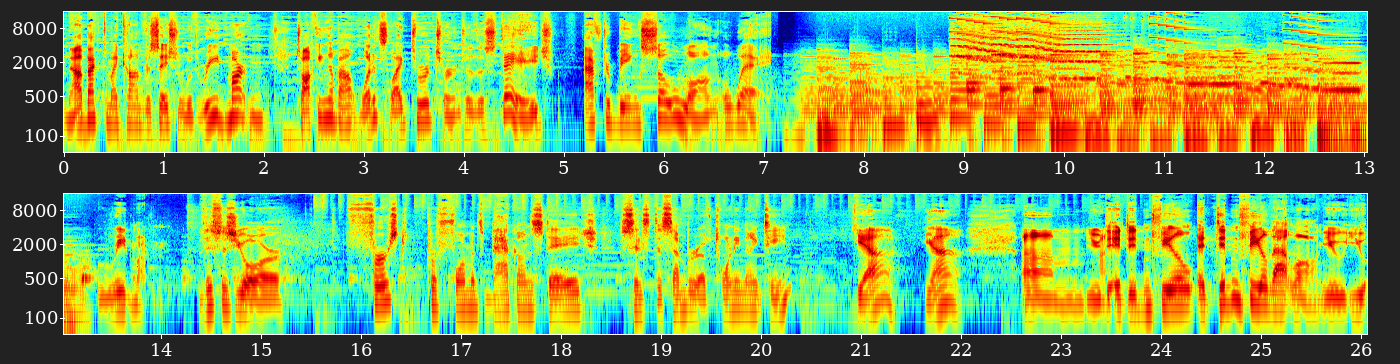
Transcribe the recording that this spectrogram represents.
Now back to my conversation with Reed Martin, talking about what it's like to return to the stage after being so long away. Reed Martin, this is your first performance back on stage since December of 2019. Yeah. Yeah. Um, You, it didn't feel it didn't feel that long. You you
